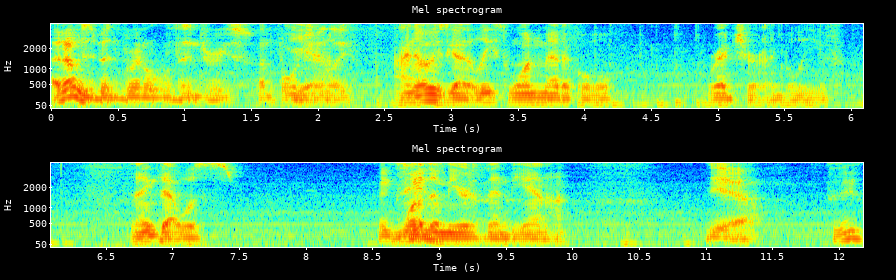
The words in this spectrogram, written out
I know he's been riddled with injuries, unfortunately. Yeah. I know he's got at least one medical red shirt, I believe. I think that was one of them years in Indiana. Yeah, because he's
